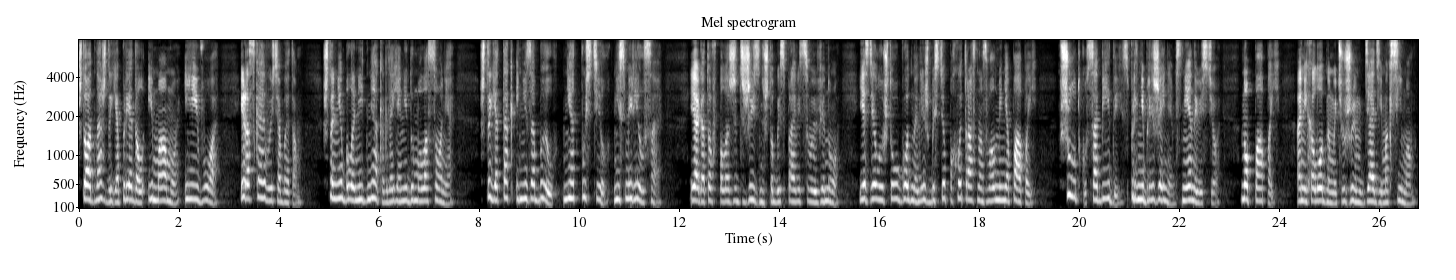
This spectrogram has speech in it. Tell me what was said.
Что однажды я предал и маму, и его. И раскаиваюсь об этом. Что не было ни дня, когда я не думал о Соне что я так и не забыл, не отпустил, не смирился. Я готов положить жизнь, чтобы исправить свою вину. Я сделаю что угодно, лишь бы Степа хоть раз назвал меня папой. В шутку, с обидой, с пренебрежением, с ненавистью. Но папой, а не холодным и чужим дядей Максимом.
